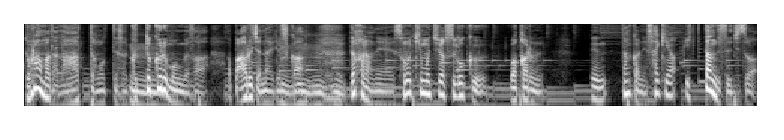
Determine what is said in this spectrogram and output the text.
ドラマだなって思ってさグッとくるもんがさやっぱあるじゃないですか、うんうんうんだからねその気持ちはすごくわかる。でなんかね最近行ったんですよ実は。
